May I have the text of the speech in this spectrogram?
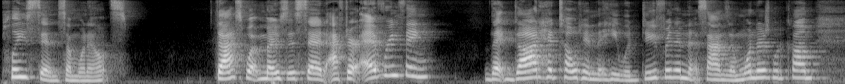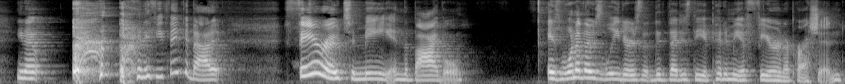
Please send someone else. That's what Moses said after everything that God had told him that he would do for them, that signs and wonders would come. You know, and if you think about it, Pharaoh to me in the Bible is one of those leaders that that is the epitome of fear and oppression.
